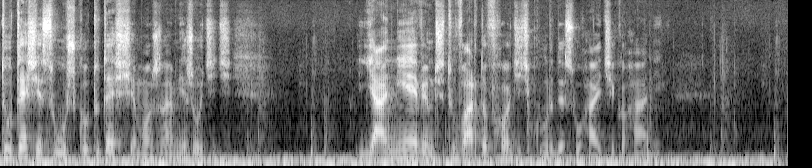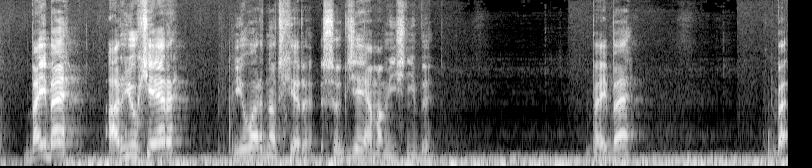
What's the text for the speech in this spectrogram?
Tu też jest łóżko, tu też się można mnie rzucić. Ja nie wiem, czy tu warto wchodzić, kurde, słuchajcie, kochani. Baby! Are you here? You are not here. So, gdzie ja mam iść niby? Baby? Ba!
